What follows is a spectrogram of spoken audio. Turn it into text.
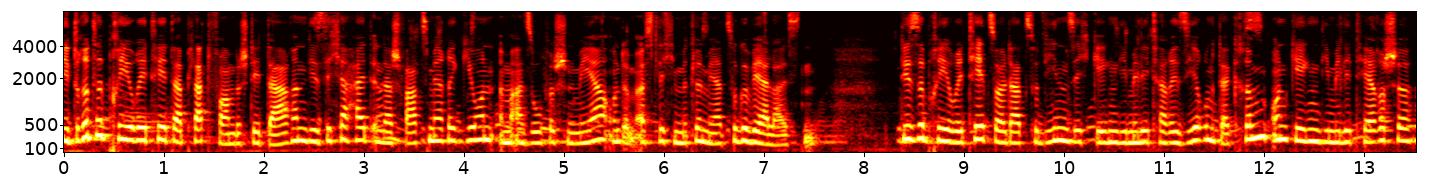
Die dritte Priorität der Plattform besteht darin, die Sicherheit in der Schwarzmeerregion im Asowischen Schwarzen Meer und im östlichen Mittelmeer zu gewährleisten. Diese Priorität soll dazu dienen, sich gegen die Militarisierung der Krim und gegen die militärische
